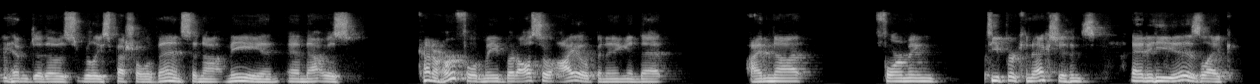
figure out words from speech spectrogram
him to those really special events and not me. And, and that was kind of hurtful to me, but also eye opening in that I'm not forming deeper connections. And he is like,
